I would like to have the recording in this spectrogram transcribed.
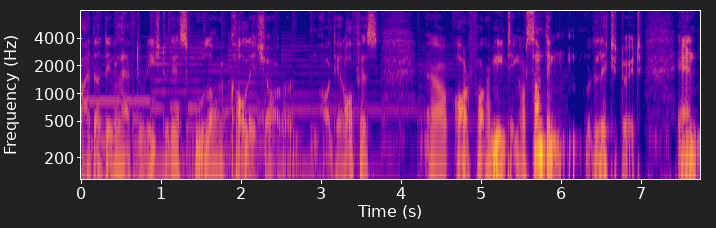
Either they will have to reach to their school or college or or their office uh, or for a meeting or something related to it. And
